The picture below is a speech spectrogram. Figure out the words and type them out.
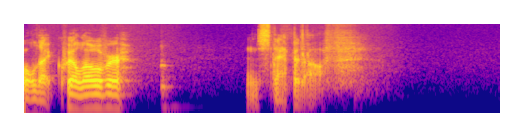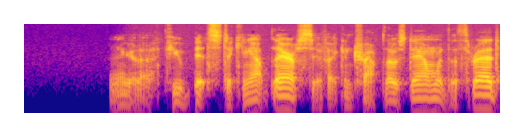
Fold that quill over and snap it off. I got a few bits sticking up there, see if I can trap those down with the thread.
